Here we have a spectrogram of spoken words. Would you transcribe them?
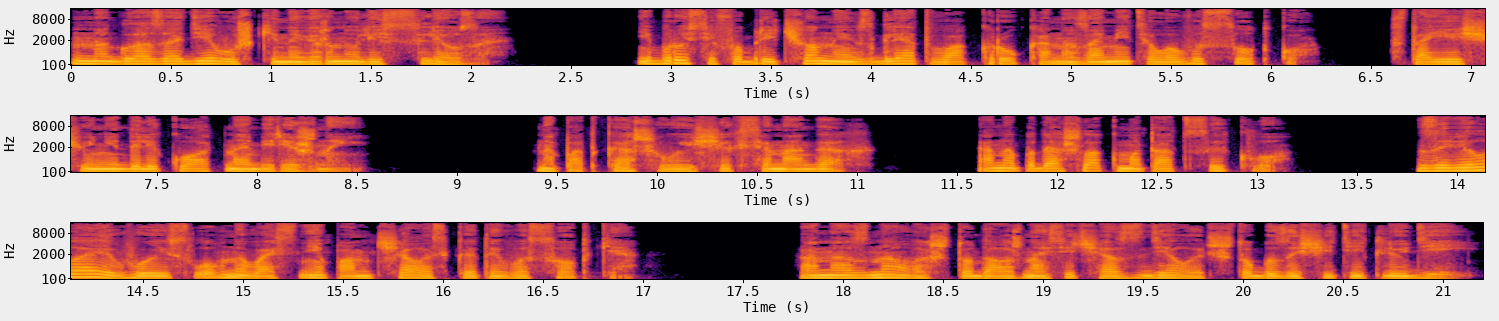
На глаза девушки навернулись слезы. И, бросив обреченный взгляд вокруг, она заметила высотку, стоящую недалеко от набережной. На подкашивающихся ногах она подошла к мотоциклу, завела его и словно во сне помчалась к этой высотке. Она знала, что должна сейчас сделать, чтобы защитить людей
